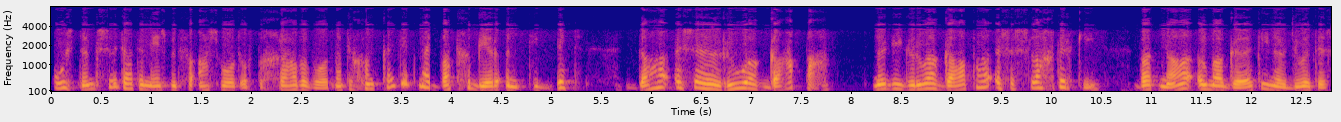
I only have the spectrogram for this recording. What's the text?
Ons dink so dat 'n mens moet veras word of begrawe word, maar toe gaan kyk ek net wat gebeur in Tibet. Daar is 'n Ruagapa. Nou die Ruagapa is 'n slagtertjie wat na ouma Gertie nou dood is,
